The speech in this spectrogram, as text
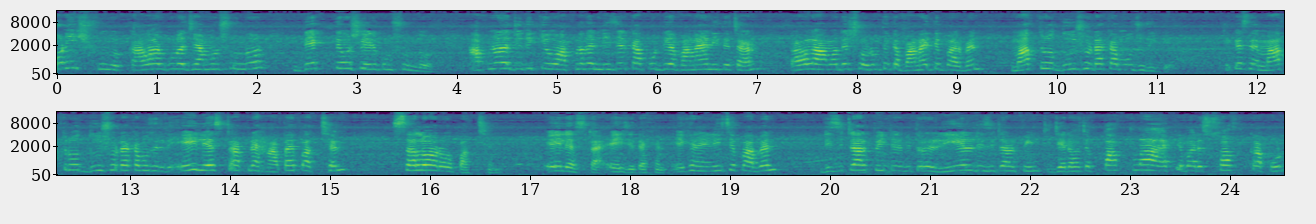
অনেক সুন্দর। কালারগুলো যেমন সুন্দর, দেখতেও সেরকম সুন্দর। আপনারা যদি কেউ আপনাদের নিজের কাপড় দিয়ে বানায় নিতে চান তাহলে আমাদের শোরুম থেকে বানাইতে পারবেন মাত্র দুইশো টাকা মজুরিতে। ঠিক আছে? মাত্র দুইশো টাকা মজুরিতে। এই লেসটা আপনি হাতায় পাচ্ছেন, সালোয়ারও পাচ্ছেন। এই লেসটা, এই যে দেখেন, এখানে নিচে পাবেন ডিজিটাল প্রিন্টের ভিতরে রিয়েল ডিজিটাল প্রিন্ট যেটা হচ্ছে পাতলা, একেবারে সফট কাপড়।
